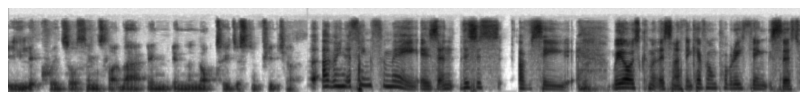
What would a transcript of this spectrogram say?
e-liquids or things like that in, in the not too distant future? I mean, the thing for me is, and this is obviously, we always come at this, and I think everyone probably thinks that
